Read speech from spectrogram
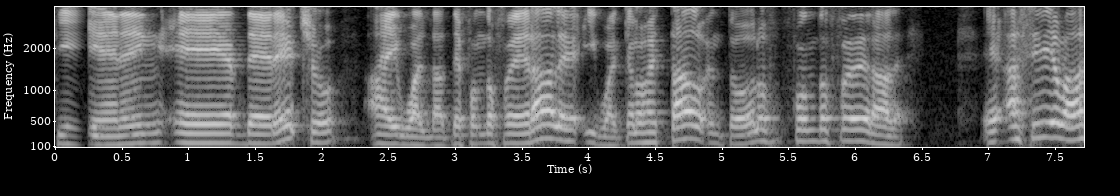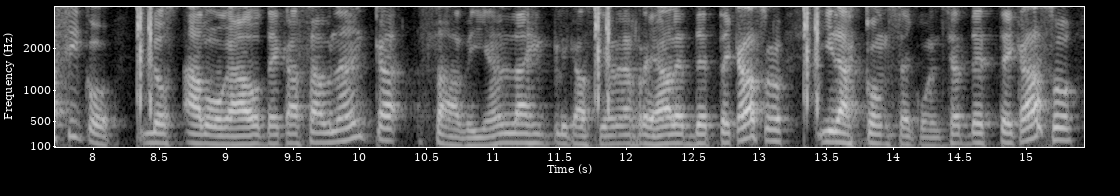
tienen eh, derecho a igualdad de fondos federales, igual que los estados en todos los fondos federales. Es así de básico. Los abogados de Casablanca sabían las implicaciones reales de este caso y las consecuencias de este caso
